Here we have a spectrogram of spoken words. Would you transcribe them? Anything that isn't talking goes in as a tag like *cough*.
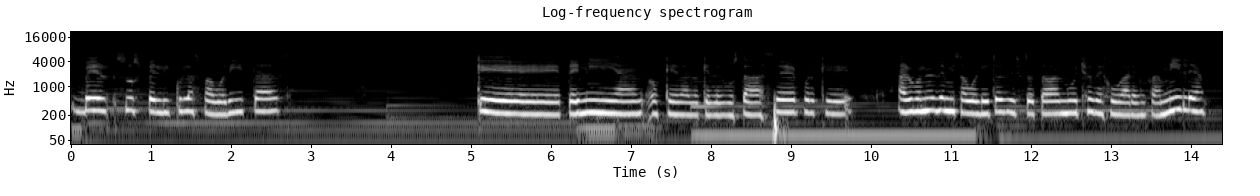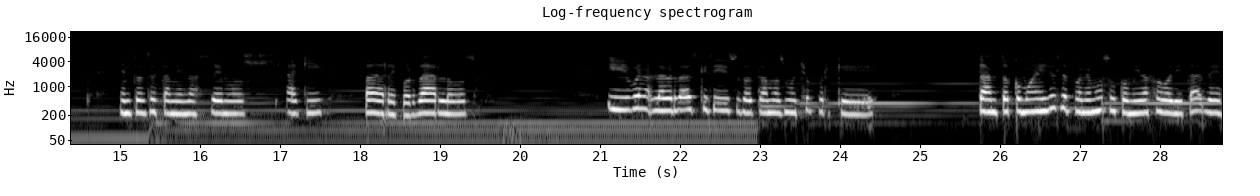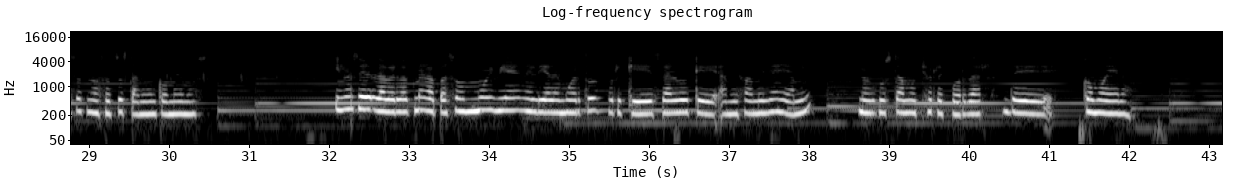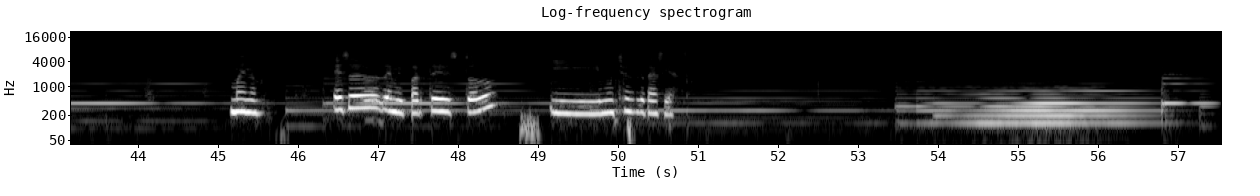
ver sus películas favoritas que tenían o que era lo que les gustaba hacer porque algunos de mis abuelitos disfrutaban mucho de jugar en familia. Entonces también lo hacemos aquí para recordarlos y bueno, la verdad es que sí disfrutamos mucho porque tanto como a ellos le ponemos su comida favorita, de eso nosotros también comemos. Y no sé, la verdad me la pasó muy bien el Día de Muertos porque es algo que a mi familia y a mí nos gusta mucho recordar de cómo era. Bueno, eso de mi parte es todo y muchas gracias.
